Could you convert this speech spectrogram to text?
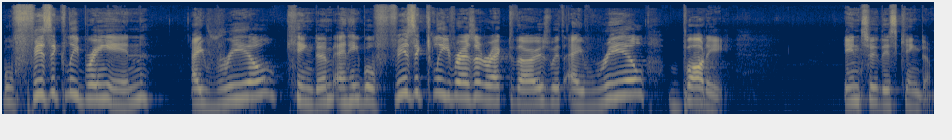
will physically bring in a real kingdom and he will physically resurrect those with a real body into this kingdom.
